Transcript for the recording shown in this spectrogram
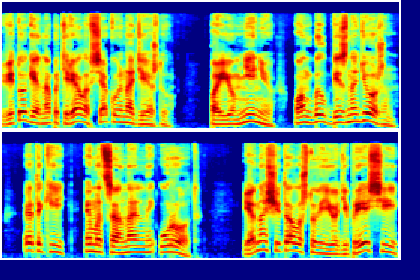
В итоге она потеряла всякую надежду. По ее мнению, он был безнадежен, этакий эмоциональный урод и она считала, что в ее депрессии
